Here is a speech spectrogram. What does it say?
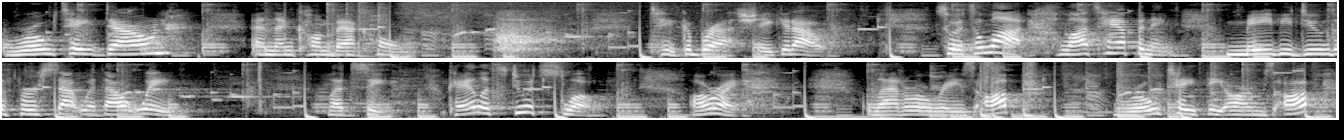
rotate down, and then come back home. Take a breath, shake it out. So it's a lot, lots happening. Maybe do the first set without weight. Let's see. Okay, let's do it slow. All right, lateral raise up, rotate the arms up,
